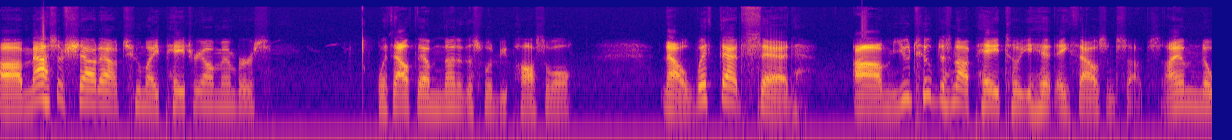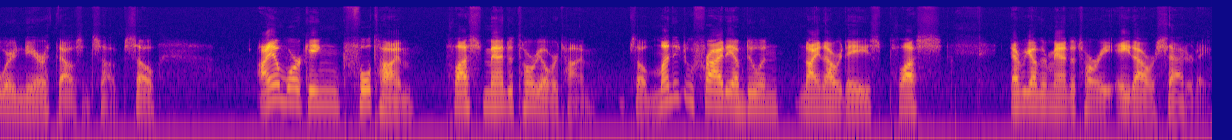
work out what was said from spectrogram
Uh, massive shout out to my Patreon members. Without them, none of this would be possible. Now, with that said, um, YouTube does not pay till you hit a thousand subs. I am nowhere near a thousand subs. So I am working full time plus mandatory overtime. So Monday to Friday I'm doing nine hour days plus every other mandatory eight hour Saturday.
